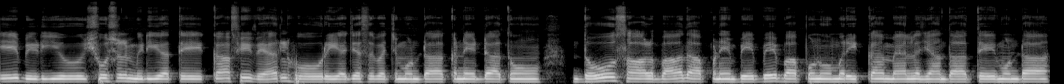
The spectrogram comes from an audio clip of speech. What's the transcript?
ਇਹ ਵੀਡੀਓ ਸੋਸ਼ਲ ਮੀਡੀਆ ਤੇ ਕਾਫੀ ਵਾਇਰਲ ਹੋ ਰਹੀ ਹੈ, ਜਿਸ ਵਿੱਚ ਮੁੰਡਾ ਕੈਨੇਡਾ ਤੋਂ 2 ਸਾਲ ਬਾਅਦ ਆਪਣੇ ਬੇਬੇ ਬਾਪੂ ਨੂੰ ਅਮਰੀਕਾ ਮਿਲਣ ਜਾਂਦਾ ਤੇ ਮੁੰਡਾ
